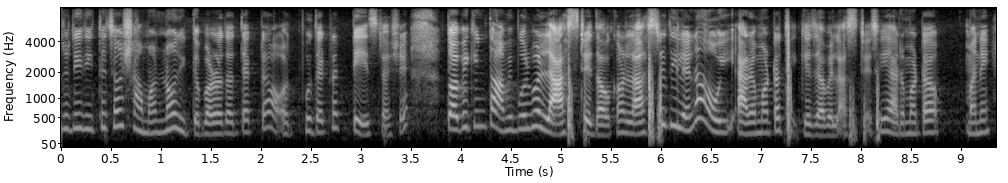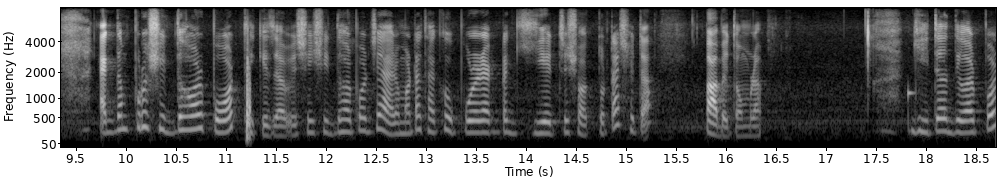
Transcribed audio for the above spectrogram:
যদি দিতে চাও, সামান্যও দিতে পারো। তাতে একটা অদ্ভুত একটা টেস্ট আসে। তবে কিন্তু আমি বলব লাস্টে দাও। কারণ লাস্টে দিলে না ওই অ্যারোমাটা থেকে যাবে লাস্টে সেই অ্যারোমাটা মানে একদম পুরো সিদ্ধ হওয়ার পর থেকে যাবে। সেই সিদ্ধ হওয়ার পর যে অ্যারোমাটা থাকে, উপরের একটা ঘিয়ের যে সত্ত্বটা সেটা পাবে তোমরা। ঘিটা দেওয়ার পর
